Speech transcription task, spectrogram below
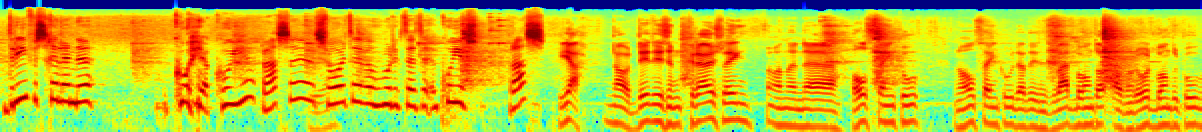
drie verschillende koeien, ja, koeien, rassen, soorten. Hoe moet ik dat? Een koeienras? Ja, nou, dit is een kruisling van een eh Holsteinkoe. Een Holsteinkoe, dat is een zwartbonte of een roodbonte koe.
